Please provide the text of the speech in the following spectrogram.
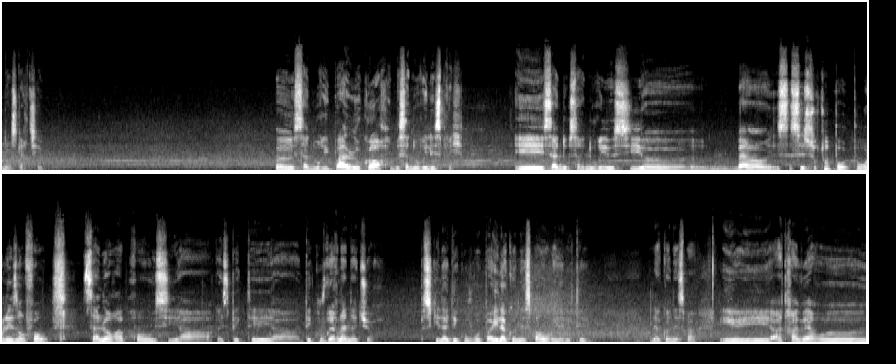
dans ce quartier. Euh, ça nourrit pas le corps, mais ça nourrit l'esprit. Et ça, ça nourrit aussi, euh, ben, c'est surtout pour, pour les enfants, ça leur apprend aussi à respecter, à découvrir la nature. Parce qu'ils la découvrent pas, ils la connaissent pas en réalité. Ils la connaissent pas. Et à travers euh,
